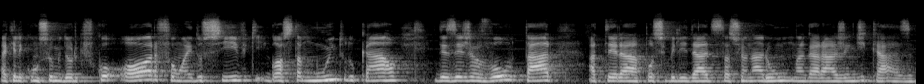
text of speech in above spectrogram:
aquele consumidor que ficou órfão aí do Civic, gosta muito do carro, deseja voltar a ter a possibilidade de estacionar um na garagem de casa.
